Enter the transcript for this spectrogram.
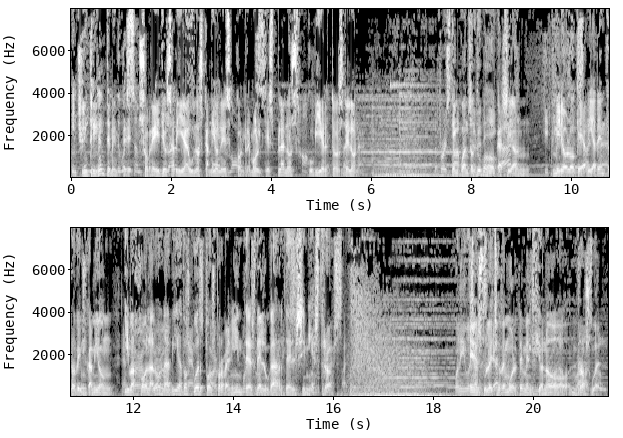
Intrigantemente, sobre ellos había unos camiones con remolques planos cubiertos de lona. En cuanto tuvo ocasión, miró lo que había dentro de un camión y bajo la lona había dos cuerpos provenientes del lugar del siniestro. En su lecho de muerte mencionó Roswell.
